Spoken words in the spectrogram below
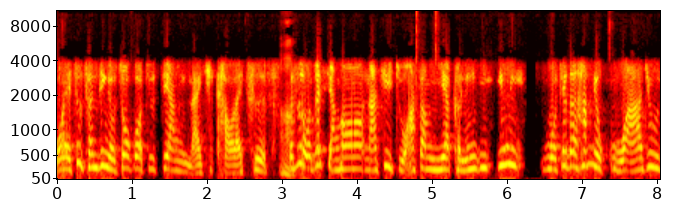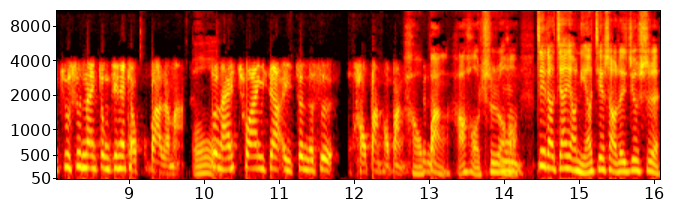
我也是曾经有做过，就这样来去烤来吃。啊。可是我在想哦，拿去煮阿萨姆鱼啊，可能因因为我觉得它没有骨啊，就就是那中间那条骨罢了嘛，哦。就，来穿一下，哎，真的是好棒好棒，好棒，好好吃哦、嗯。这道佳肴你要介绍的就是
